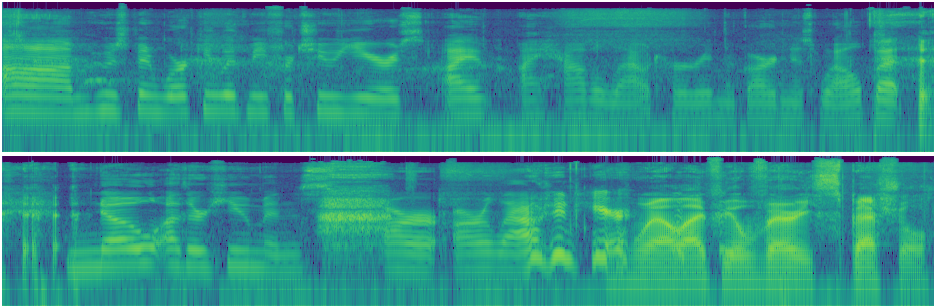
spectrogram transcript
um, who's been working with me for two years, I I have allowed her in the garden as well, but no other humans are are allowed in here. well, I feel very special.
